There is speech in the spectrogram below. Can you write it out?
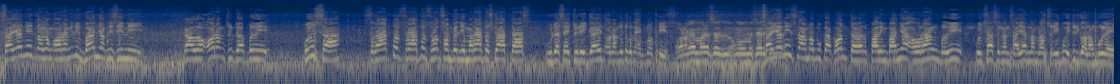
Saya nih tolong orang ini banyak di sini. Kalau orang sudah beli pulsa 100, 100, 100 sampai 500 ke atas, udah saya curigain orang itu kena hipnotis. Orangnya mana saya ngomong saya. Saya nih selama buka counter paling banyak orang beli pulsa dengan saya 600 ribu itu juga orang boleh.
